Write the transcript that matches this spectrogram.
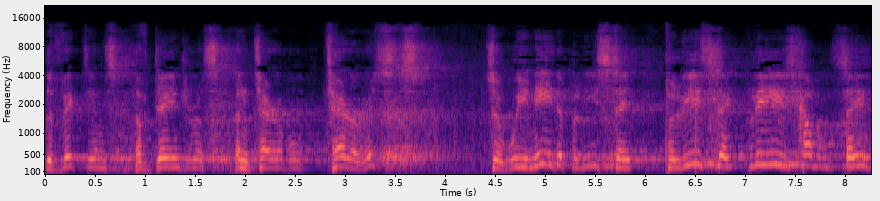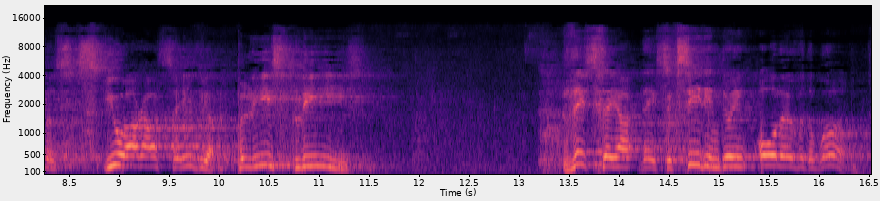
the victims of dangerous and terrible terrorists. So we need a police state. Police state, please come and save us. You are our savior. Police, please. This they, are, they succeed in doing all over the world.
